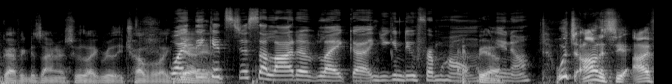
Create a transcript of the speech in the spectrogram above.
graphic designers who like really travel like. Well, that. I think yeah. it's just a lot of like uh, you can do from home. Yeah. You know. Which honestly, I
